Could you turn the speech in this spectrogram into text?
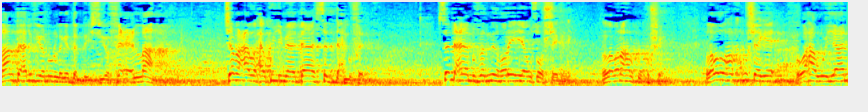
laamta alif iyo nuun laga dambaysiiyo ficlaan. Jamaca waxaa ku yimaadaa saddex mufrad. Saddexda mufrad mid hore ayaan u soo sheegnay labana halkuu ku sheegay. Labaduu halka ku sheege waxaa weeyaan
